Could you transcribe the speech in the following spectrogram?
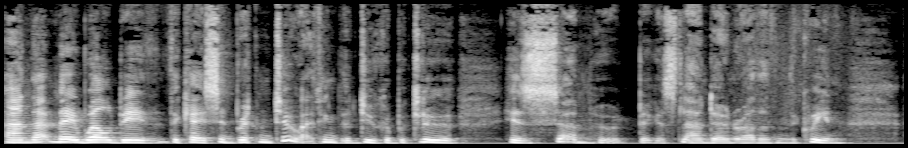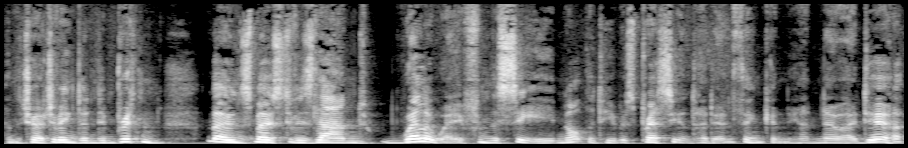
And that may well be the case in Britain too. I think the Duke of Buccleuch, his um, who biggest landowner other than the Queen and the Church of England in Britain, owns most of his land well away from the sea. Not that he was prescient, I don't think, and he had no idea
